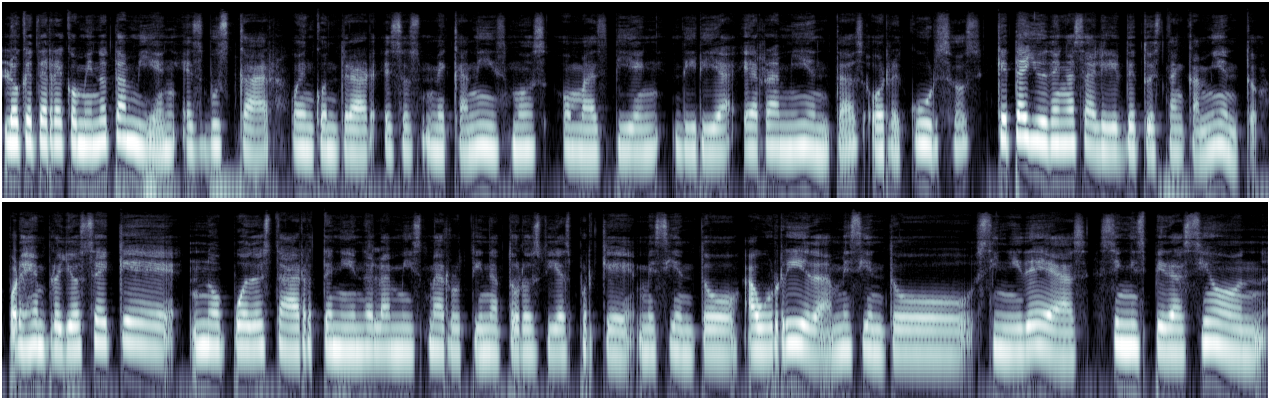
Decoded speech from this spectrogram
Lo que te recomiendo también es buscar o encontrar esos mecanismos o más bien diría herramientas o recursos que te ayuden a salir de tu estancamiento. Por ejemplo, yo sé que no puedo estar teniendo la misma rutina todos los días porque me siento aburrida, me siento sin ideas, sin inspiración,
